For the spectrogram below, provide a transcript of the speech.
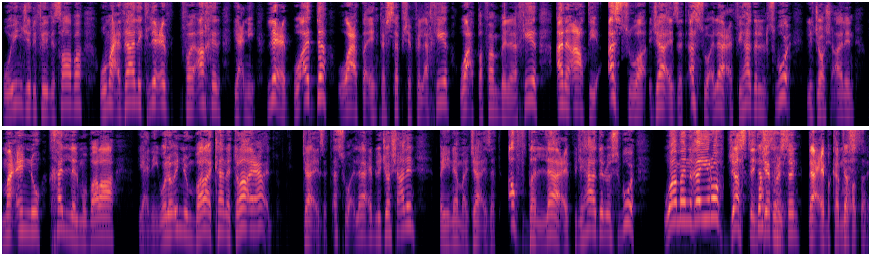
وينجري في الإصابة ومع ذلك لعب في آخر يعني لعب وأدى وأعطى interception في الأخير وأعطى fumble الأخير. أنا أعطي أسوأ جائزة أسوأ لاعب في هذا الأسبوع لجوش الين مع إنه خلى المباراة يعني ولو انه المباراة كانت رائعة جائزة أسوأ لاعب لجوش الين بينما جائزة أفضل لاعب لهذا الأسبوع ومن غيره جاستن جاستن. جيفرسون لاعبك المفضل.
